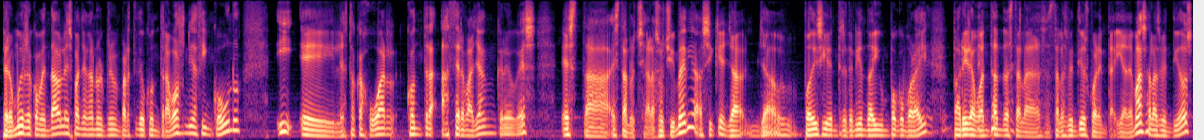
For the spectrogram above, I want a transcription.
Pero muy recomendable. España ganó el primer partido contra Bosnia 5-1 y eh, les toca jugar contra Azerbaiyán, creo que es, esta, esta noche a las ocho y media. Así que ya, ya podéis ir entreteniendo ahí un poco por ahí para ir aguantando hasta las, hasta las 22.40. Y además a las 22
